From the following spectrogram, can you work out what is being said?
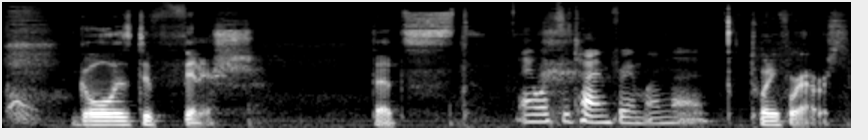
Goal is to finish. That's And what's the time frame on that? 24 hours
